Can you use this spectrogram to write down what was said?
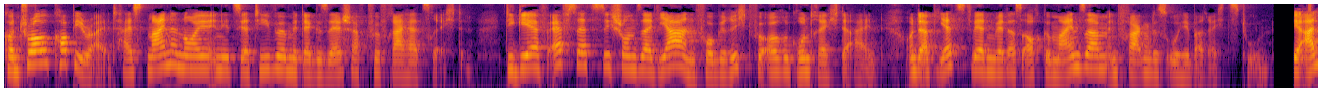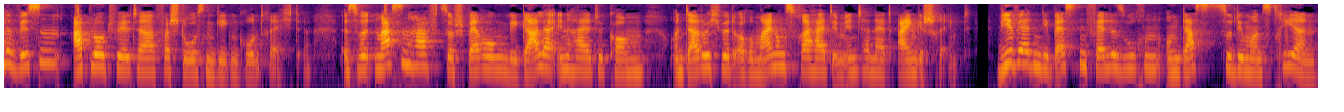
Control Copyright heißt meine neue Initiative mit der Gesellschaft für Freiheitsrechte. Die GFF setzt sich schon seit Jahren vor Gericht für eure Grundrechte ein. Und ab jetzt werden wir das auch gemeinsam in Fragen des Urheberrechts tun. Wir alle wissen, Uploadfilter verstoßen gegen Grundrechte. Es wird massenhaft zur Sperrung legaler Inhalte kommen und dadurch wird eure Meinungsfreiheit im Internet eingeschränkt. Wir werden die besten Fälle suchen, um das zu demonstrieren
